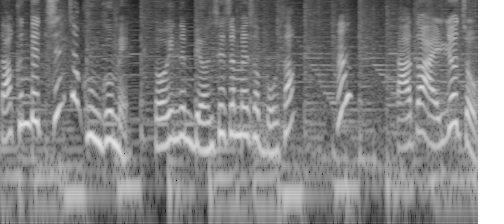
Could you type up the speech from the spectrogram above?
나 근데 진짜 궁금해 너희는 면세점에서 뭐 사? 응? 나도 알려줘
